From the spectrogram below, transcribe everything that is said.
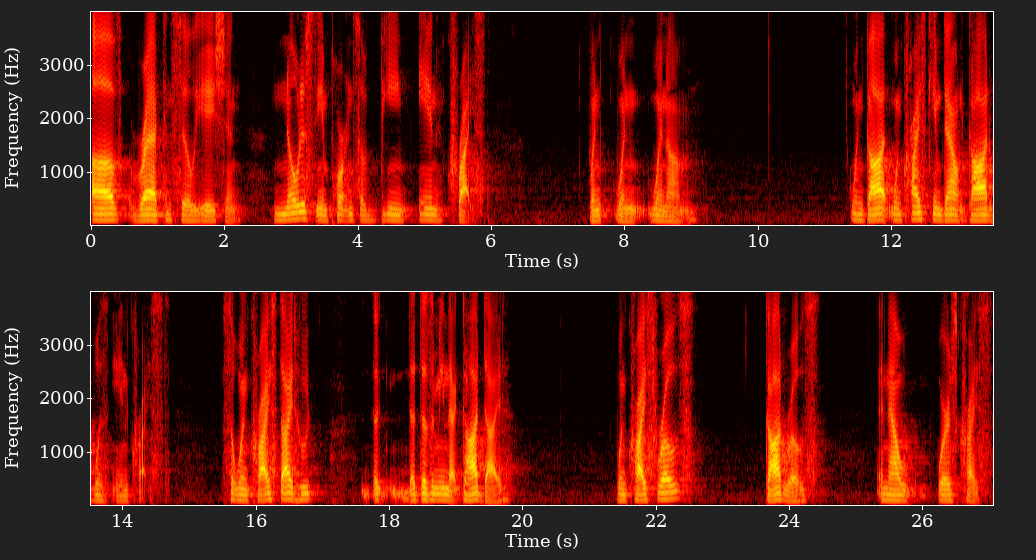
of reconciliation. Notice the importance of being in Christ. When, when, when, um, when God, when Christ came down, God was in Christ. So when Christ died, who, uh, that doesn't mean that God died. When Christ rose, God rose. And now, where is Christ?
